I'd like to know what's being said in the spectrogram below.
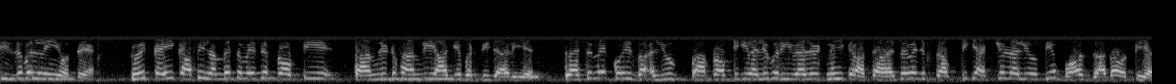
फीजिबल नहीं होते हैं। तो कई काफ़ी लंबे समय से प्रॉपर्टी फैमिली टू फैमिली आगे बढ़ती जा रही है। तो ऐसे में कोई वैल्यू प्रॉपर्टी की वैल्यू को रिवैल्यूएट नहीं कराता। ऐसे में जो प्रॉपर्टी की एक्चुअल वैल्यू होती है बहुत ज़्यादा होती है।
